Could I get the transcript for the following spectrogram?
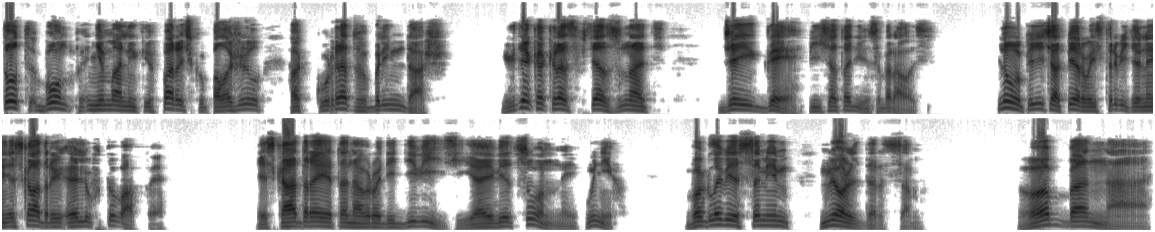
тот бомб немаленький в парочку положил аккурат в блиндаж, где как раз вся знать JG-51 собралась. Ну, 51-й истребительной эскадры Люфтваффе. Эскадра эта на вроде дивизии авиационной у них, во главе с самим Мёльдерсом. Оба-на!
